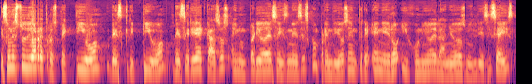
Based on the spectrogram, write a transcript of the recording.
Es un estudio retrospectivo, descriptivo, de serie de casos en un periodo de seis meses comprendidos entre enero y junio del año 2016.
